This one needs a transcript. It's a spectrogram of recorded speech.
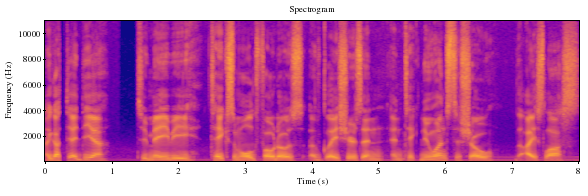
I got the idea to maybe take some old photos of glaciers and, and take new ones to show the ice loss.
